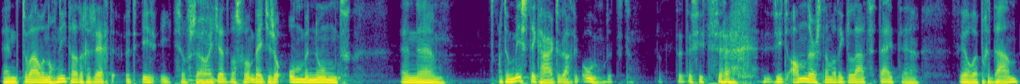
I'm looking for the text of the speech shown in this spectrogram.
En terwijl we nog niet hadden gezegd, het is iets of zo. Weet je? Het was gewoon een beetje zo onbenoemd. En ehm, toen miste ik haar. Toen dacht ik, oeh, dat, dat, is, iets, eh, is iets anders dan wat ik de laatste tijd eh, veel heb gedaan.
